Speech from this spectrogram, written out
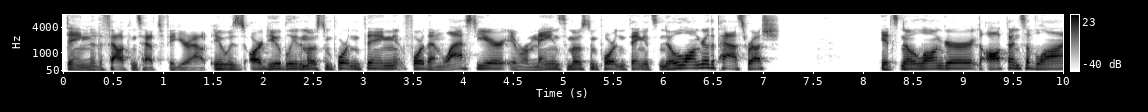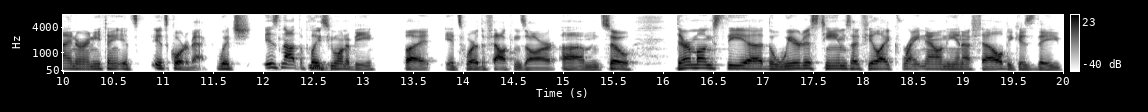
thing that the Falcons have to figure out. It was arguably the most important thing for them last year. It remains the most important thing. It's no longer the pass rush. It's no longer the offensive line or anything. It's it's quarterback, which is not the place mm. you want to be, but it's where the Falcons are. Um, so they're amongst the uh, the weirdest teams I feel like right now in the NFL because they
